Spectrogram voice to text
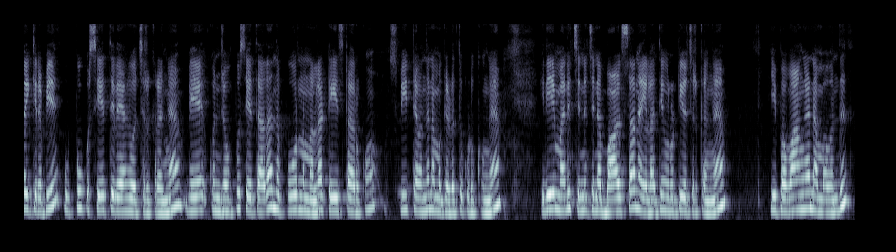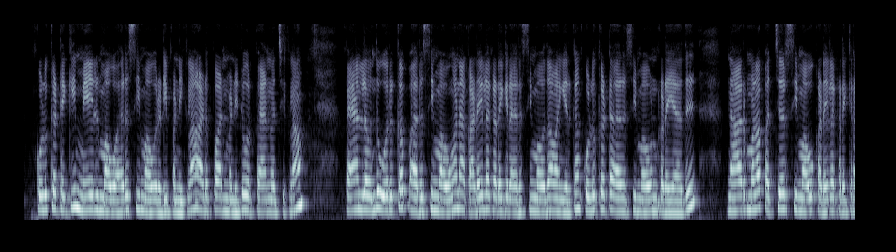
வைக்கிறப்பயே உப்பு சேர்த்து வேக வச்சுருக்குறேங்க. வே கொஞ்சம் உப்பு சேர்த்தா தான் அந்த பூர்ணமெல்லாம் நல்லா டேஸ்ட்டாக இருக்கும். ஸ்வீட்டை வந்து நமக்கு எடுத்து கொடுக்குங்க. இதே மாதிரி சின்ன சின்ன பால்ஸாக நான் எல்லாத்தையும் உருட்டி வச்சுருக்கேங்க. இப்போ வாங்க நம்ம வந்து கொழுக்கட்டைக்கு மேல் மாவு அரிசி மாவு ரெடி பண்ணிக்கலாம். அடுப்பு ஆன் பண்ணிவிட்டு ஒரு பேன் வச்சுக்கலாம். பேனில் வந்து ஒரு கப் அரிசி மாவுங்க. நான் கடையில் கிடைக்கிற அரிசி மாவு தான் வாங்கியிருக்கேன். கொழுக்கட்டை அரிசி மாவுன்னு கிடையாது. நார்மலாக பச்சரிசி மாவு கடையில் கிடைக்கிற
